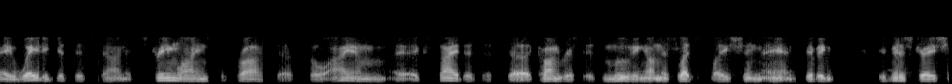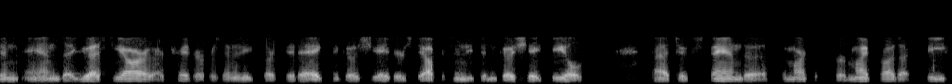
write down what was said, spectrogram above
a way to get this done. It streamlines the process. So I am excited that uh, Congress is moving on this legislation and giving the administration and uh, USTR, our trade representatives, our good ag negotiators, the opportunity to negotiate deals uh, to expand the, the market for my product, beef,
